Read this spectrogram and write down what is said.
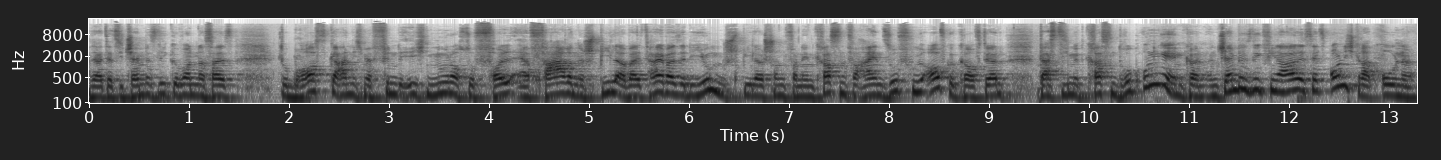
Der hat jetzt die Champions League gewonnen. Das heißt, du brauchst gar nicht mehr, finde ich, nur noch so voll erfahrene Spieler, weil teilweise die jungen Spieler schon von den krassen Vereinen so früh aufgekauft werden, dass die mit krassem Druck umgehen können. Ein Champions League-Finale ist jetzt auch nicht gerade ohne.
